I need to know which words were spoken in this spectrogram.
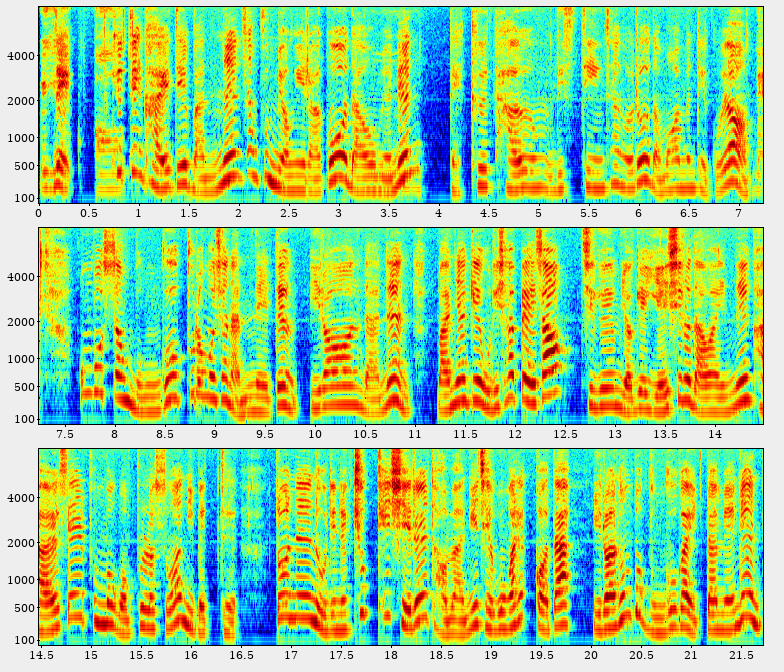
네. 어, 큐텐 가이드에 맞는 상품명이라고 나오면은 오. 네, 그 다음 리스팅 창으로 넘어가면 되고요. 네. 홍보성 문구, 프로모션 안내 등 이런 난은 만약에 우리 샵에서 지금 여기에 예시로 나와 있는 가을 세일 품목 원 플러스 원 이벤트 또는 우리는 큐 캐시를 더 많이 제공을 할 거다. 이런 홍보 문구가 있다면은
